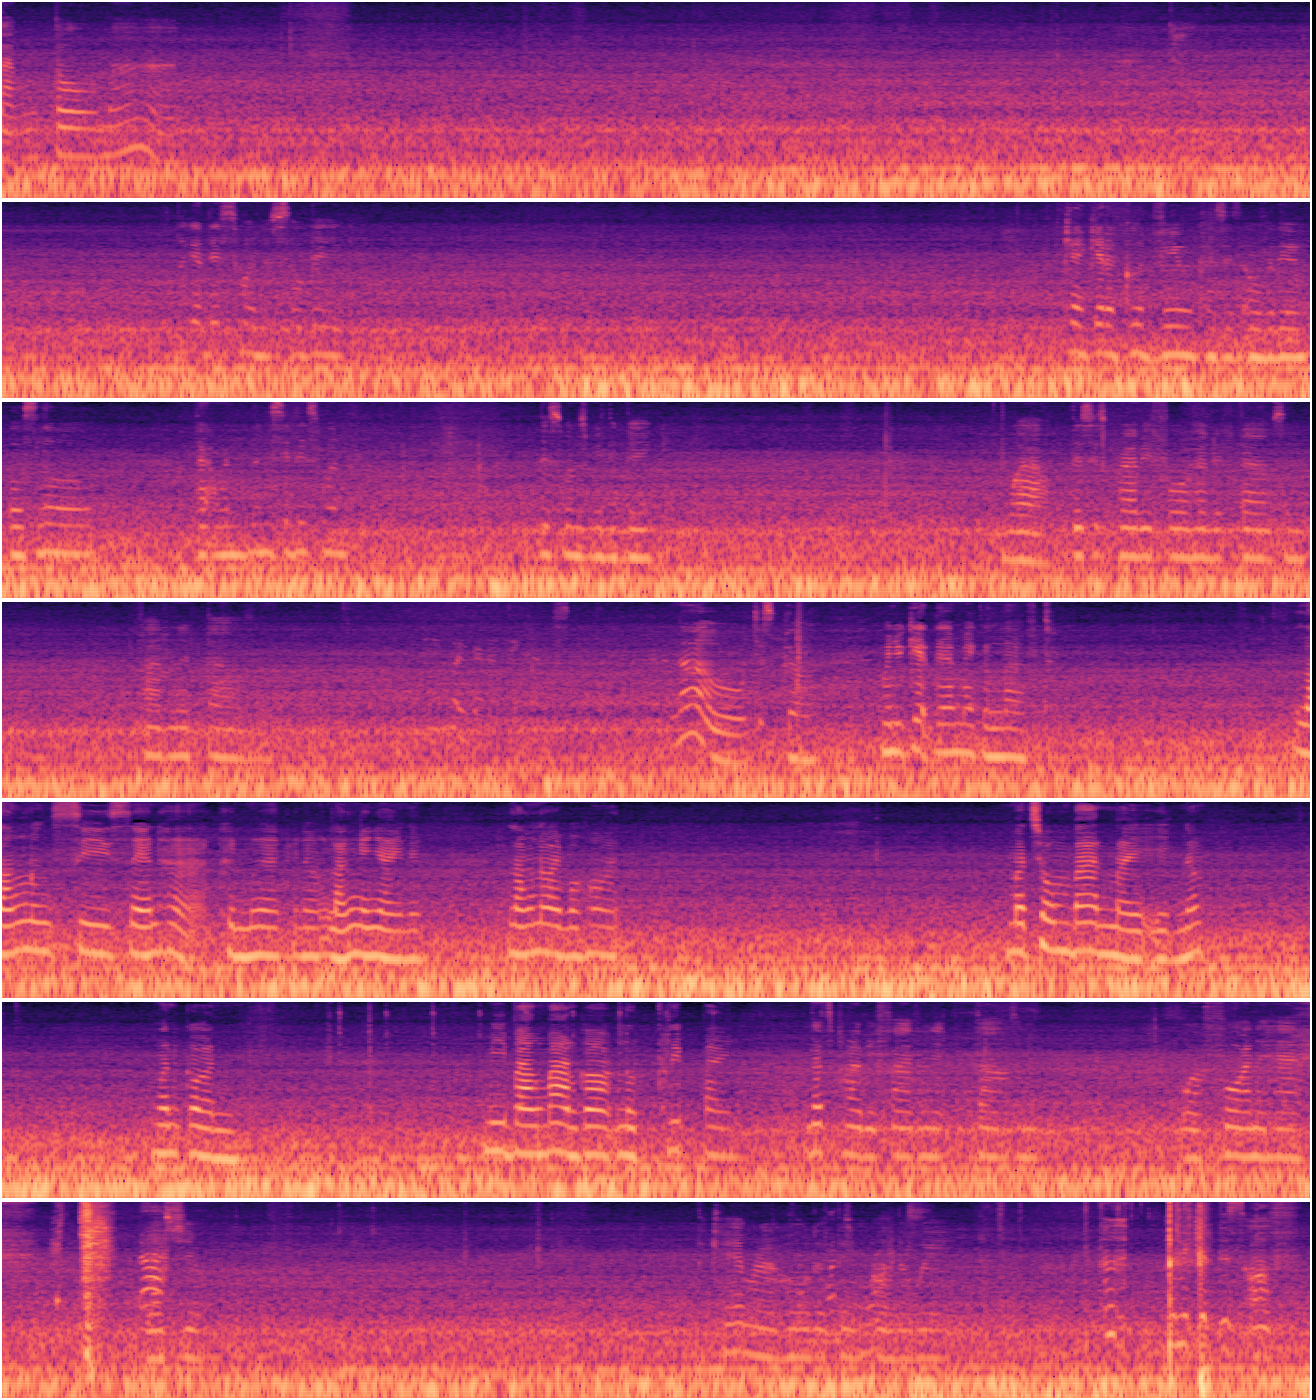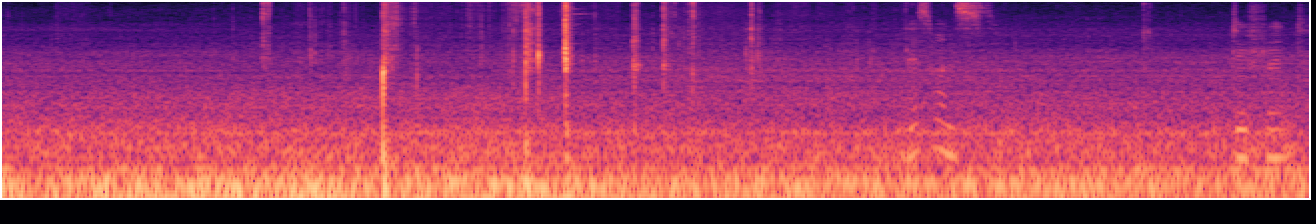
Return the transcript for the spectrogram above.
หลังโตมาก Look at this one, it's so big. Can't get a good view because it's over there. Go slow. That one, let me see this one. This one's really big. Wow, this is probably 400,000, 500,000. We're gonna think I'm stupid. No, just go. When you get there, make a left. หลังหนึ่งสี่แสนหาขึ้นเมื่อพี่น้องหลังใหญ่ๆหนึ่งหลังน้อยบ่ฮอด มาชมบ้านใหม่อีกเนาะวันก่อน มีบางบ้านก็หลุดคลิปไป That's probably 500,000 or four and a half Bless you. The camera holder thing on the way. Uh, Let me get this off. This one's different.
